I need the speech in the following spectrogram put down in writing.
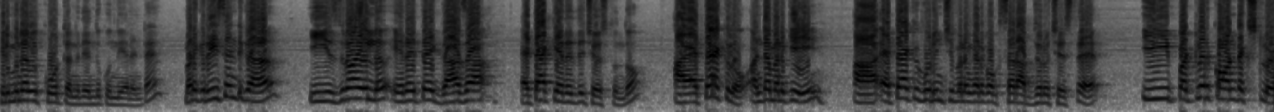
క్రిమినల్ కోర్ట్ అనేది ఎందుకు ఉంది అని అంటే మనకి రీసెంట్గా ఈ ఇజ్రాయెల్ ఏదైతే గాజా అటాక్ ఏదైతే చేస్తుందో ఆ అటాక్లో అంటే మనకి ఆ అటాక్ గురించి మనం కనుక ఒకసారి అబ్జర్వ్ చేస్తే ఈ పర్టికులర్ కాంటెక్స్ట్లో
